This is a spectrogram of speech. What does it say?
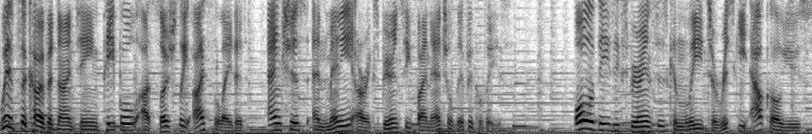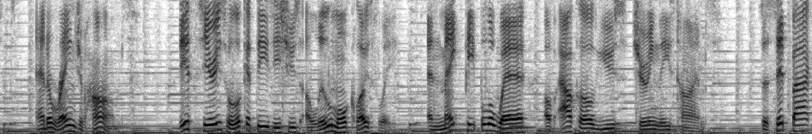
With the COVID 19, people are socially isolated, anxious, and many are experiencing financial difficulties. All of these experiences can lead to risky alcohol use and a range of harms. This series will look at these issues a little more closely and make people aware of alcohol use during these times. So sit back,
